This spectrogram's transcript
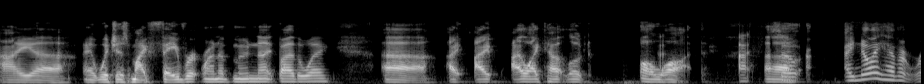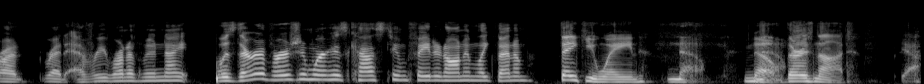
I, uh, which is my favorite run of Moon Knight, by the way. Uh, I, I I liked how it looked a lot. I- Uh, so I know I haven't read read every run of Moon Knight. Was there a version where his costume faded on him like Venom? thank you, Wayne. no, No, No. there is not. yeah,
